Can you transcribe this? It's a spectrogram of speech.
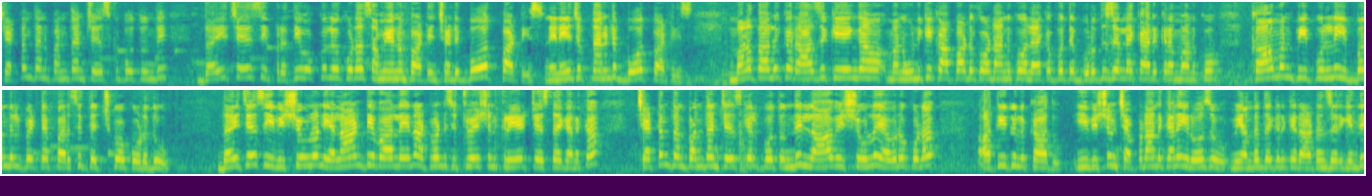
చట్టం తన పని తను చేసుకుపోతుంది. దయచేసి ప్రతి ఒక్కరు కూడా సమయం పాటించండి. బోత్ పార్టీస్ నేనేం చెప్తున్నానంటే బోత్ పార్టీస్ మన తాలూకా రాజకీయంగా మన ఉనికి కాపాడుకోవడానికో లేకపోతే బురద జల్లే కార్యక్రమానికో కామన్ పీపుల్ని ఇబ్బందులు పెట్టే పరిస్థితి తెచ్చుకోకూడదు. దయచేసి ఈ విషయంలో ఎలాంటి వాళ్ళైనా అటువంటి సిచ్యువేషన్ క్రియేట్ చేస్తే గనక చట్టం తన పని తను చేసుకెళ్ళిపోతుంది లా విషయంలో ఎవరు కూడా అతీతులు కాదు. ఈ విషయం చెప్పడానికనే ఈ రోజు మీ అందరి దగ్గరికి రావడం జరిగింది.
